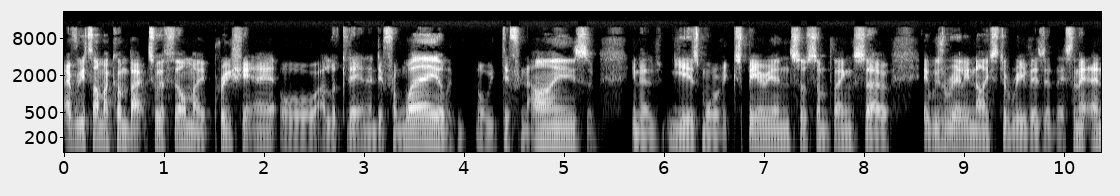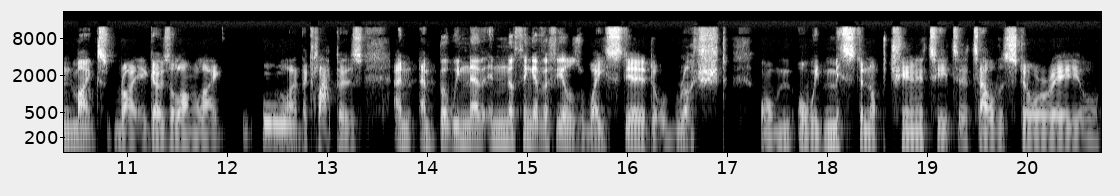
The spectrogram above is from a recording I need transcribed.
every time I come back to a film, I appreciate it, or I look at it in a different way, or with or with different eyes. You know, years more of experience or something. So it was really nice to revisit this. And it, and Mike's right; it goes along like Mm. like the clappers and and but we never nothing ever feels wasted or rushed or or we've missed an opportunity to tell the story or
